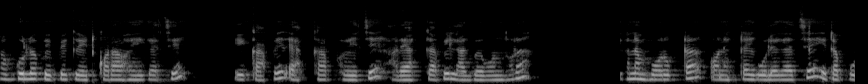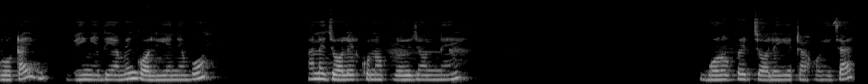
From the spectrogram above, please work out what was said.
সবগুলো পেঁপে গ্রেট করা হয়ে গেছে। এই কাপের এক কাপ হয়েছে আর এক কাপই লাগবে বন্ধুরা। এখানে বরফটা অনেকটাই গলে গেছে, এটা পুরোটাই ভেঙে দিয়ে আমি গলিয়ে নেব। এখানে জলের কোনো প্রয়োজন নেই। বরফের জলে এটা হয়ে যায়।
